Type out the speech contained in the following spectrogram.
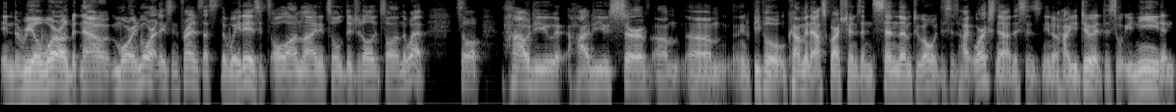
in the real world, but now more and more, at least in France, that's the way it is. It's all online, it's all digital, it's all on the web. So how do you how do you serve um, um, you know, people who come and ask questions and send them to oh this is how it works now. This is you know how you do it. This is what you need. And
